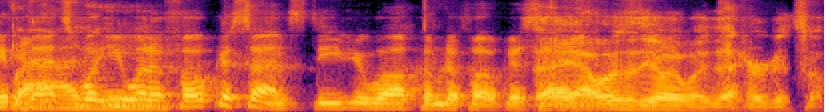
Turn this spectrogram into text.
if that's what you want to focus on, Steve, you're welcome to focus on. Hey, I wasn't the only one that heard it. So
